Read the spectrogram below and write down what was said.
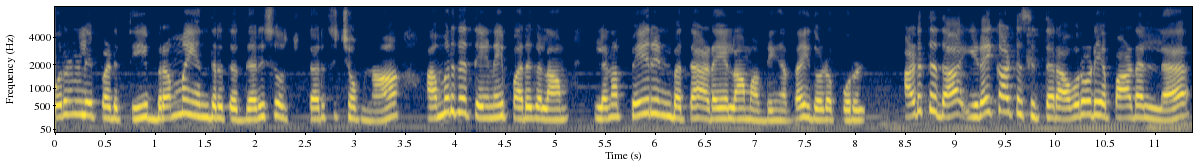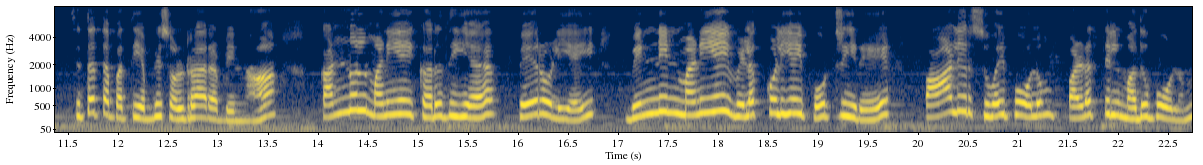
ஒருநிலைப்படுத்தி பிரம்ம எந்திரத்தை தரிசோ தரிசிச்சோம்னா அமிர்த தேனை பருகலாம் இல்லைன்னா பேரின்பத்தை அடையலாம் அப்படிங்கிறது தான் இதோட பொருள். அடுத்ததா இடைக்காட்டு சித்தர் அவருடைய பாடல்ல சித்தத்தை பத்தி எப்படி சொல்றாரு அப்படின்னா கண்ணுள் மணியை கருதிய பேரொளியை விண்ணின் மணியை விளக்கொலியை போற்றீரே பாலிற் சுவை போலும் பழத்தில் மது போலும்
